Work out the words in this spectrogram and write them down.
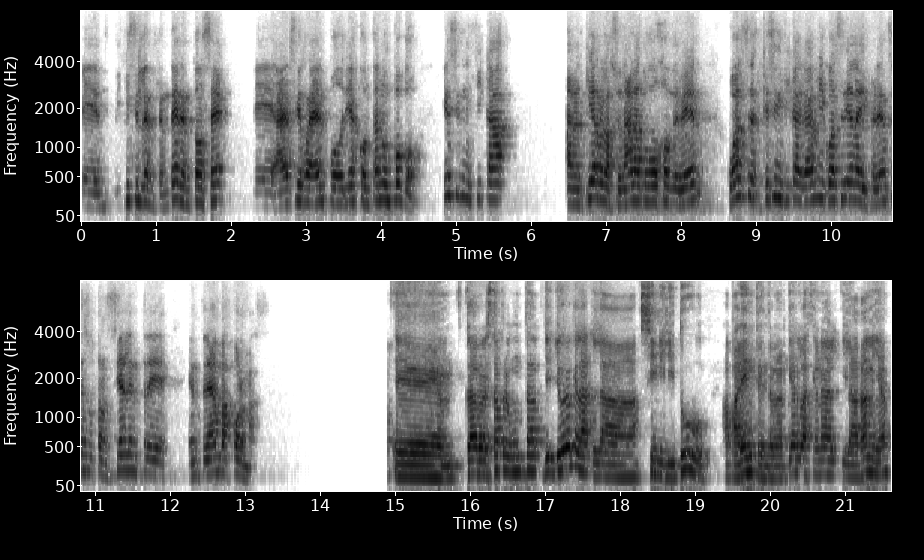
eh, difícil de entender. Entonces, a ver si Israel podrías contarnos un poco qué significa anarquía relacional a tu ojos de ver, cuál qué significa Agamia y cuál sería la diferencia sustancial entre entre ambas formas? Eh, claro, esta pregunta, yo, creo que la, similitud aparente entre la anarquía relacional y la agamia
